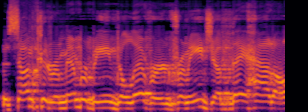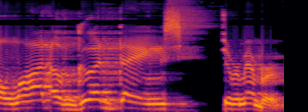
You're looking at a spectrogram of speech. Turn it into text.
But some could remember being delivered from Egypt. They had a lot of good things to remember.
